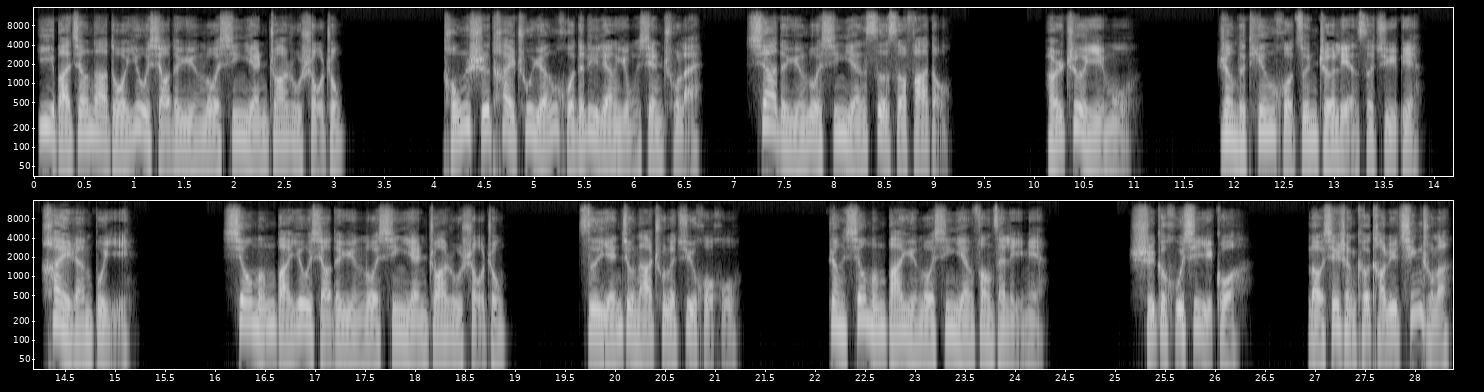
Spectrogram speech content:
一把将那朵幼小的陨落星岩抓入手中，同时太初元火的力量涌现出来，吓得陨落星岩瑟瑟发抖。而这一幕让的天火尊者脸色巨变，骇然不已。萧猛把幼小的陨落星岩抓入手中，紫妍就拿出了聚火壶，让萧猛把陨落心岩放在里面。十个呼吸已过。老先生可考虑清楚了，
